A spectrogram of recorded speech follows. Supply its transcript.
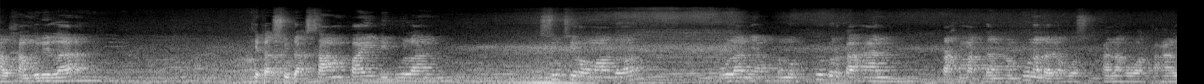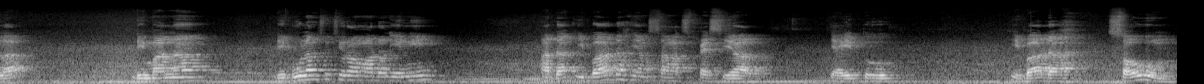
alhamdulillah kita sudah sampai di bulan suci Ramadan, bulan yang penuh keberkahan, rahmat dan ampunan dari Allah Subhanahu wa taala di mana di bulan suci Ramadan ini ada ibadah yang sangat spesial yaitu ibadah saum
